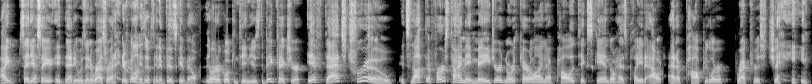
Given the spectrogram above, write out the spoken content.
I said yesterday that he was in a restaurant. I didn't realize it was in a Biscuitville. The article continues the big picture. If that's true, it's not the first time a major North Carolina politics scandal has played out at a popular breakfast chain.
